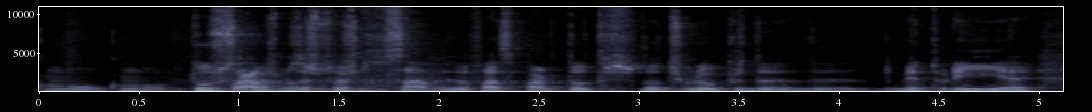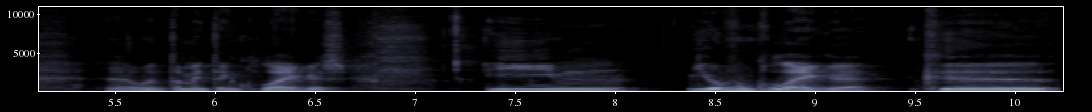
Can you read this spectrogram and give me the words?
como, como, tu sabes, mas as pessoas não sabem, eu faço parte de outros, de outros grupos de, de, de mentoria, uh, onde também tenho colegas, e, e houve um colega que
